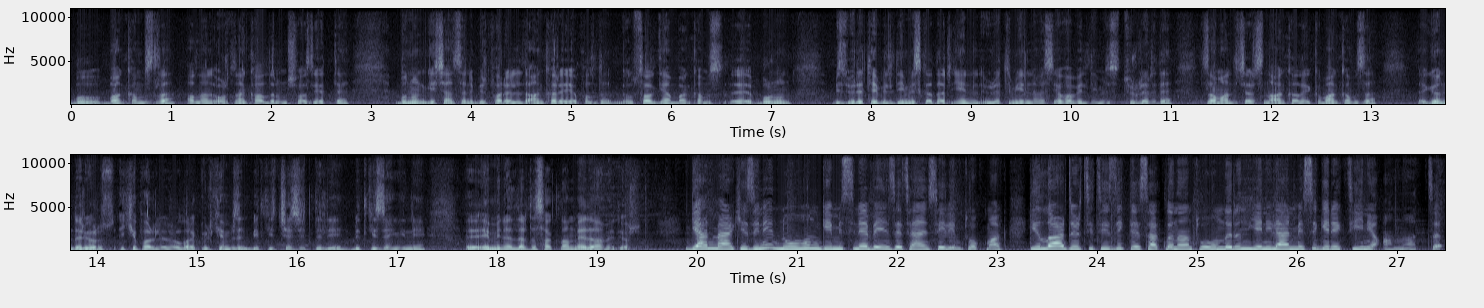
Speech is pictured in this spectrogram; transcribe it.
bu bankamızla Allah'ın ortadan kaldırılmış vaziyette. Bunun geçen sene bir paralelde Ankara'ya yapıldı. Ulusal Gen Bankamız. E, bunun biz üretebildiğimiz kadar yeni, üretim yenilemesi yapabildiğimiz türleri de zaman içerisinde Ankara'daki bankamıza e, gönderiyoruz. İki paralel olarak ülkemizin bitki çeşitliliği, bitki zenginliği e, eminelerde saklanmaya devam ediyor. Gen merkezini Nuh'un gemisine benzeten Selim Tokmak, yıllardır titizlikle saklanan tohumların yenilenmesi gerektiğini anlattı.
